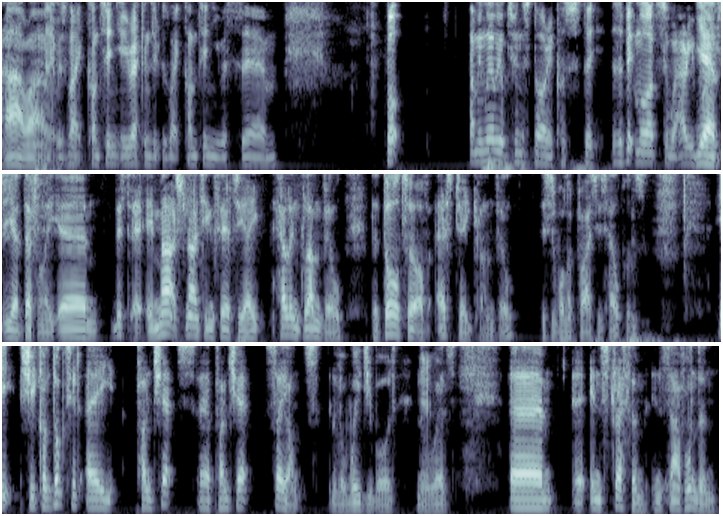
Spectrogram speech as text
Ah, right. and okay. it was like continue. He reckons it was like continuous. Um, but I mean, where are we up to in the story? Because the, there's a bit more to what Harry. Yeah, yeah, definitely. Um, this in March 1938, Helen Glanville, the daughter of S.J. Glanville, this is one of Price's helpers. He, she conducted a planchette uh, planchette séance, another Ouija board, in other words, um, in Streatham in South London.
